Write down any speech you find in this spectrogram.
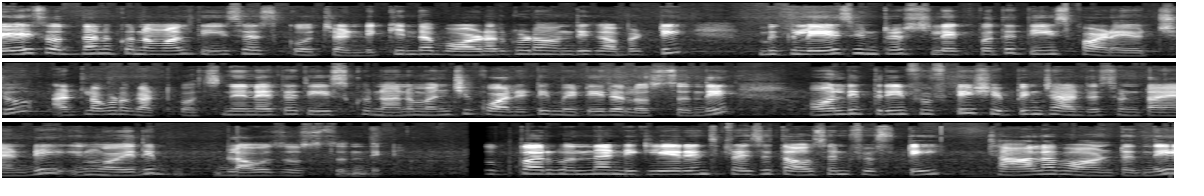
లేస్ వద్దనుకున్న వాళ్ళు తీసేసుకోవచ్చండి. కింద బార్డర్ కూడా ఉంది కాబట్టి మీకు లేస్ ఇంట్రెస్ట్ లేకపోతే తీసి పాడేయచ్చు. అట్లా కూడా కట్టుకోవచ్చు. నేనైతే తీసుకున్నాను. మంచి క్వాలిటీ మెటీరియల్ వస్తుంది. Only three fifty shipping charges ఉంటాయండి. ఇంకో ఇది బ్లౌజ్ వస్తుంది. సూపర్గా ఉందండి. Clearance price thousand fifty. చాలా బాగుంటుంది.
